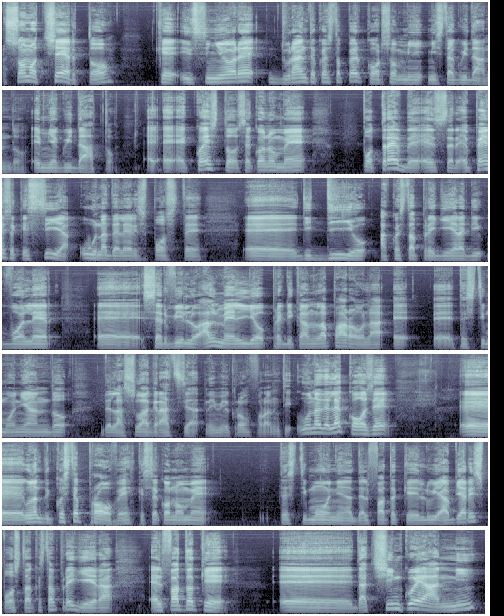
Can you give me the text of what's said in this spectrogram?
sono certo che il Signore durante questo percorso mi, mi sta guidando e mi ha guidato. E, e, e, questo secondo me potrebbe essere, e penso che sia una delle risposte eh, di Dio a questa preghiera di voler eh, servirlo al meglio predicando la parola e, e testimoniando della sua grazia nei miei confronti. Una delle cose eh, una di queste prove che secondo me testimonia del fatto che lui abbia risposto a questa preghiera è il fatto che eh, da cinque anni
